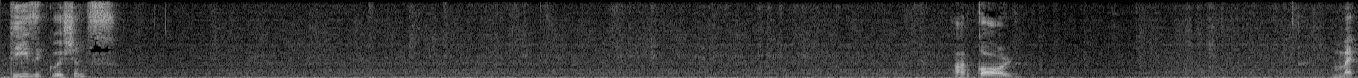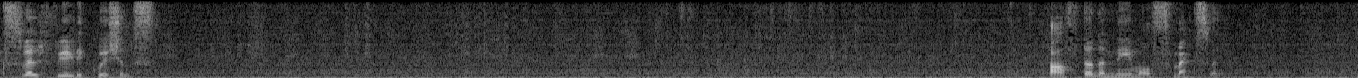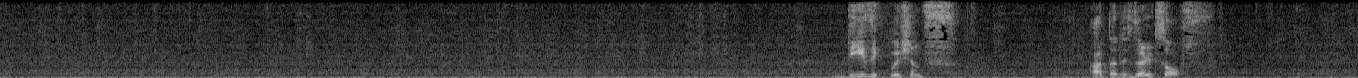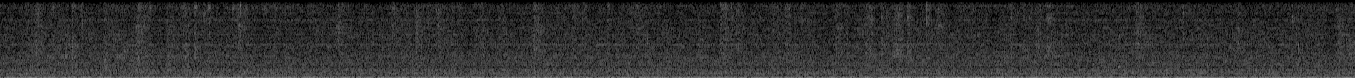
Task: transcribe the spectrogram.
These equations are called Maxwell field equations. after the name of Maxwell. These equations are the results of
